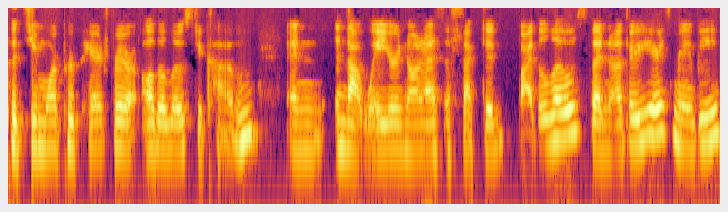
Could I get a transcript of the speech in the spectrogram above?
puts you more prepared for all the lows to come and in that way you're not as affected by the lows than other years maybe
